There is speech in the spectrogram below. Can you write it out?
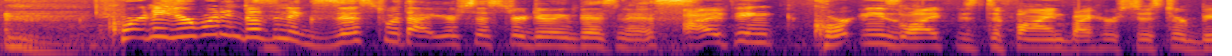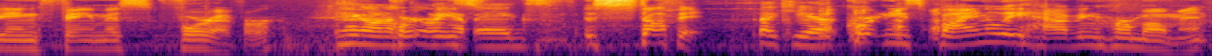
Kourtney, your wedding doesn't exist without your sister doing business. I think Kourtney's life is defined by her sister being famous forever. Hang on, I'm throwing Kourtney's- up eggs. Stop it. IKEA. Kourtney's finally having her moment.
